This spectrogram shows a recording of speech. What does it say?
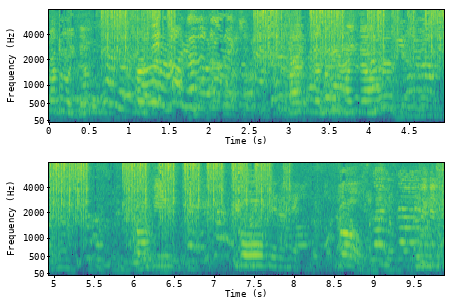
あどこも行くよコーヒー行こうゴーついてって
